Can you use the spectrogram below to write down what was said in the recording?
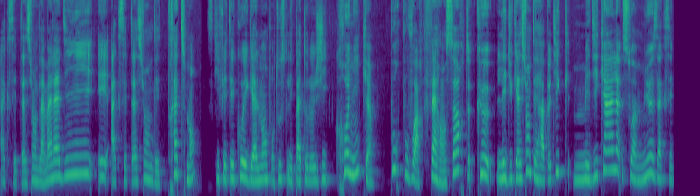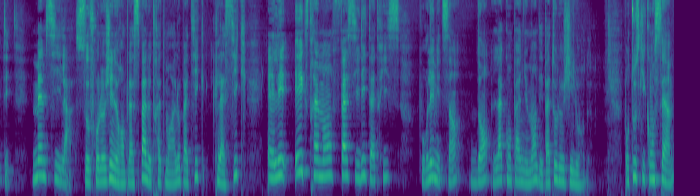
acceptation de la maladie et acceptation des traitements, ce qui fait écho également pour toutes les pathologies chroniques pour pouvoir faire en sorte que l'éducation thérapeutique médicale soit mieux acceptée. Même si la sophrologie ne remplace pas le traitement allopathique classique, elle est extrêmement facilitatrice pour les médecins dans l'accompagnement des pathologies lourdes. Pour tout ce qui concerne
